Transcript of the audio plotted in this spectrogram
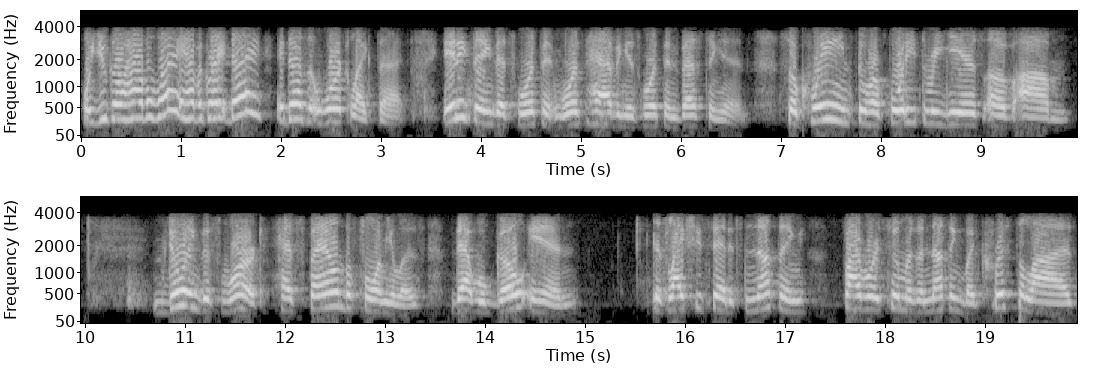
well, you go have a way, have a great day. It doesn't work like that. Anything that's worth it, worth having is worth investing in. So Queen, through her 43 years of um, doing this work, has found the formulas that will go in, because like she said, it's nothing, fibroid tumors are nothing but crystallized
